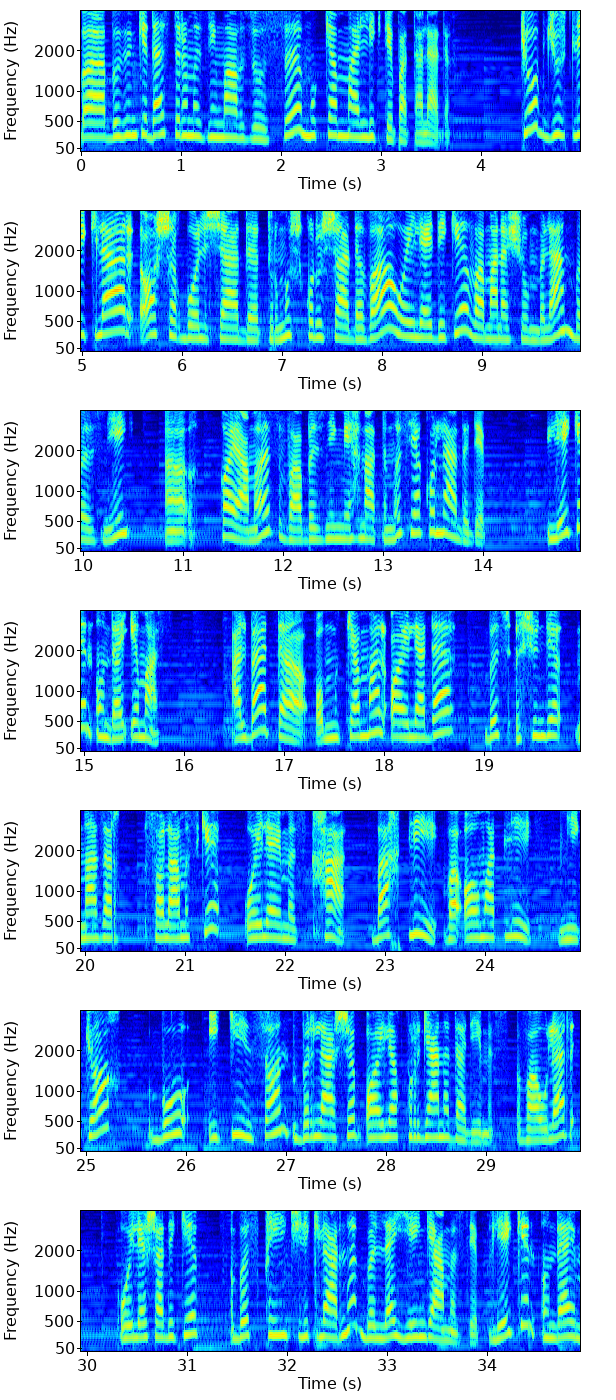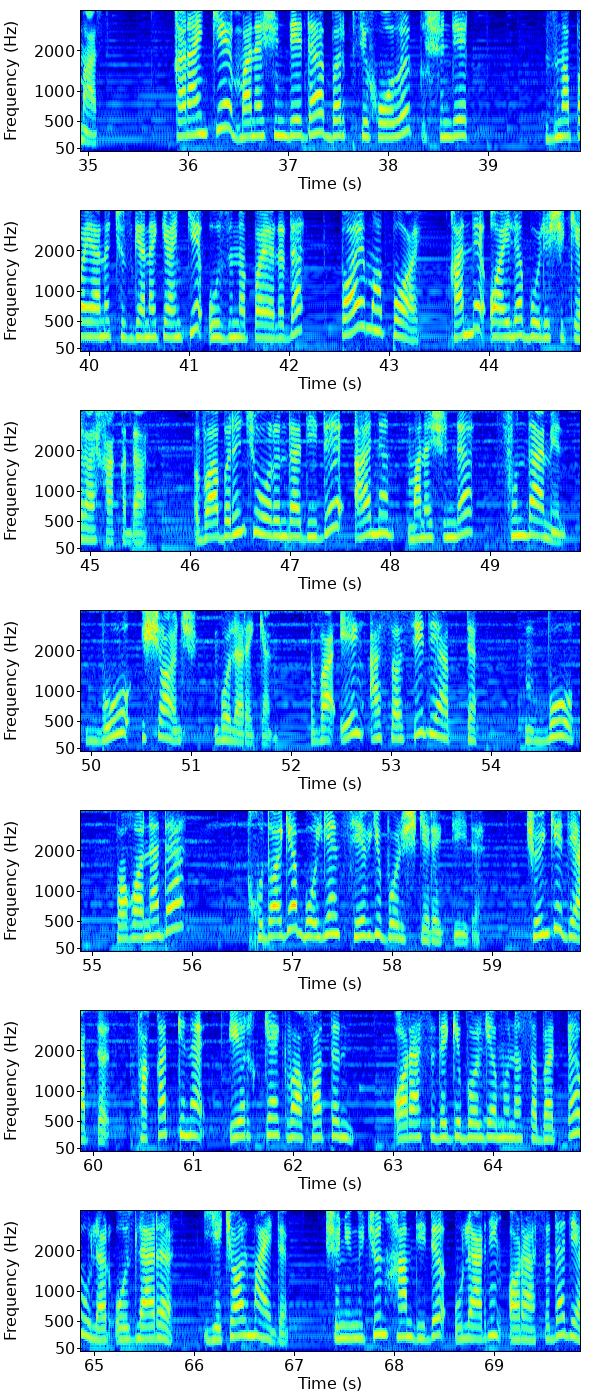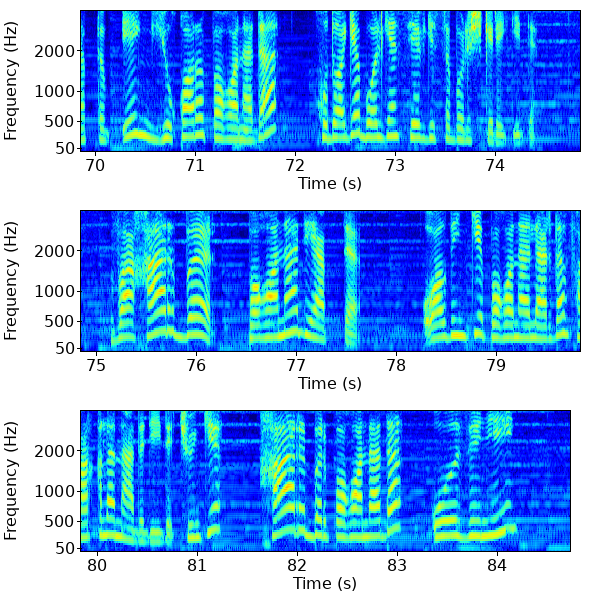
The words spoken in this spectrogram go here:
Va bugungi dasturimizning mavzusi mukammallik deb ataladi. Ko'p juftliklar oshiq bo'lishadi turmush qurishadi va o'ylaydiki va mana shu bilan bizning e, hikoyamiz va bizning mehnatimiz yakunlandi deb. Lekin unday emas. Albatta mukammal oilada biz shunday nazar solamizki o'ylaymiz ha baxtli va omadli nikoh bu ikki inson birlashib oila qurganida deymiz va ular o'ylashadiki biz qiyinchiliklarni birga yengamiz deb. Lekin unday emas. Qarangki mana shundayda bir psixolog shunday zinapoyani chizgan ekanki u zinapoyanida poyma poy qanday oila bo'lishi kerak haqida. Va birinchi o'rinda deydi aynan mana shunda fundament bu ishonch bo'lar ekan. Va eng asosiy deyapti bu pog'onada xudoga bo'lgan sevgi bo'lishi kerak deydi. Chunki deyapti faqatgina erkak va xotin orasidagi bo'lgan munosabatda ular o'zlari yecholmaydi shuning uchun ham deydi ularning orasida deyapti eng yuqori pog'onada xudoga bo'lgan sevgisi bo'lishi kerak deydi. Va har bir pog'ona deyapti oldingi pog'onalardan farqlanadi deydi. Chunki har bir pog'onada o'zining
